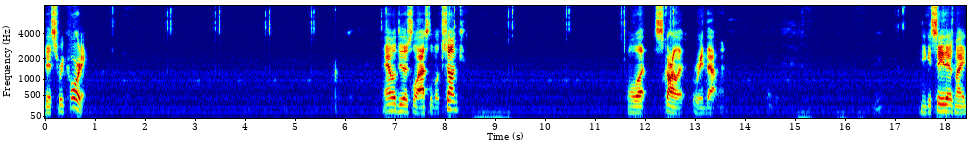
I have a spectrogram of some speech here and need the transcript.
this recording. And we'll do this last little chunk. We'll let Scarlett read that one. You can see there's my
